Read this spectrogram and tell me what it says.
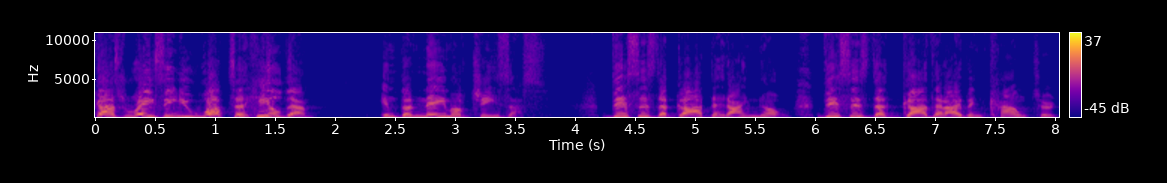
God's raising you up to heal them in the name of Jesus. This is the God that I know. This is the God that I've encountered.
